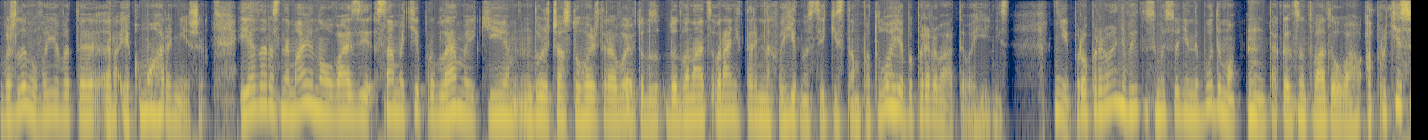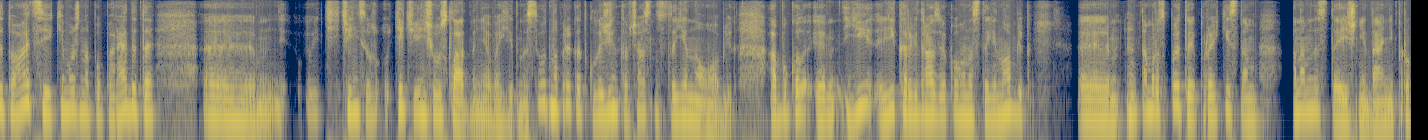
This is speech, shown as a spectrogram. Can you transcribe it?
важливо виявити якомога раніше. І я зараз не маю на увазі саме ті проблеми, які дуже часто говорять, треба виявити до 12 в ранніх термінах вагітності, якісь там патології, аби переривати вагітність. Ні, про переривання вагітності ми сьогодні не будемо так акцентувати увагу, а про ті ситуації, які можна попередити. Ті, чи інші ускладнення вагітності. От, наприклад, коли жінка вчасно стає на облік, або коли е, її лікар, відразу якого вона стає на облік, Е, там розпитує про якісь там анамнестичні дані, про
